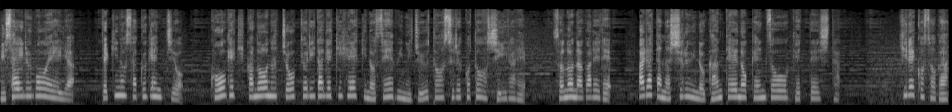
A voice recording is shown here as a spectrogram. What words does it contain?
ミサイル防衛や敵の削減地を攻撃可能な長距離打撃兵器の整備に充当することを強いられ、その流れで新たな種類の艦艇の建造を決定した。キレこそが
